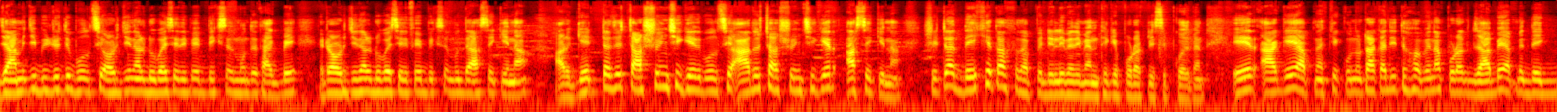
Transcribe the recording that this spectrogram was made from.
যে আমি যে ভিডিওতে বলছি অরিজিনাল ডুবাই সেরি ফেব্রিক্সের মধ্যে থাকবে, এটা অরিজিনাল ডুবাই সেরি ফেব্রিক্সের মধ্যে আছে কিনা, আর গেটটা যে চারশো ইঞ্চি গের বলছি আরও চারশো ইঞ্চি গের আছে কিনা, সেটা দেখে তারপর আপনি ডেলিভারি ম্যান থেকে প্রোডাক্ট রিসিভ করবেন। এর আগে আপনাকে কোনো টাকা দিতে হবে না প্রোডাক্ট যাবে, আপনি দেখবেন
